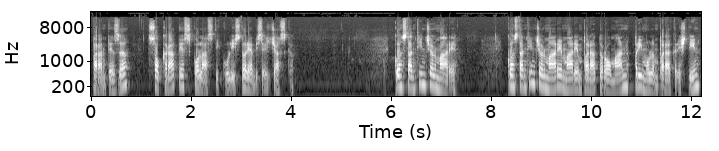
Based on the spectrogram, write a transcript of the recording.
Paranteză, Socrate Scolasticul, istoria bisericească. Constantin cel Mare Constantin cel Mare, mare împărat roman, primul împărat creștin,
